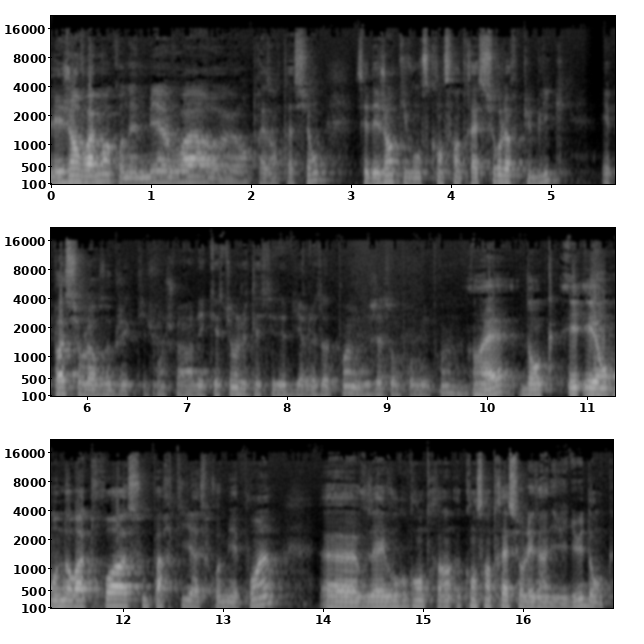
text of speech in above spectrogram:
Les gens vraiment qu'on aime bien voir euh, en présentation, c'est des gens qui vont se concentrer sur leur public et pas sur leurs objectifs. je vais avoir des questions, je vais te laisser de dire les autres points, mais déjà sur le premier point. Ouais, donc, et, on, aura trois sous-parties à ce premier point. Euh, vous allez vous concentrer sur les individus, donc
